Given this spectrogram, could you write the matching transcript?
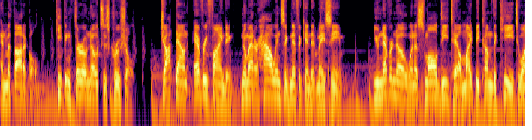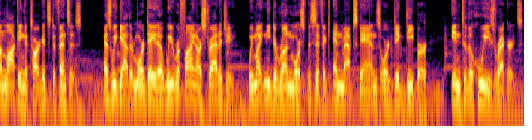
and methodical. Keeping thorough notes is crucial. Jot down every finding, no matter how insignificant it may seem. You never know when a small detail might become the key to unlocking a target's defenses. As we gather more data, we refine our strategy. We might need to run more specific Nmap scans or dig deeper into the WHOIS records.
